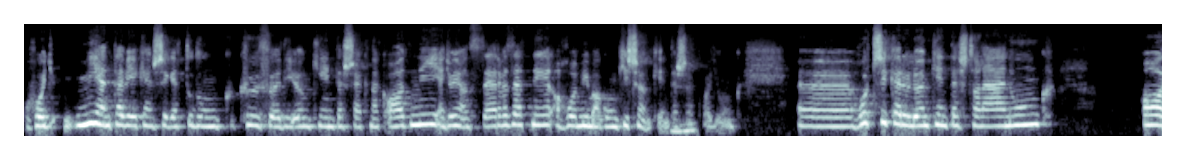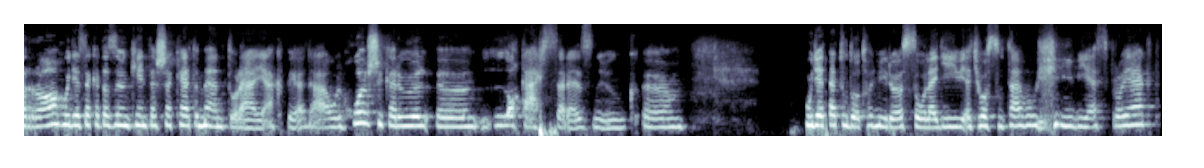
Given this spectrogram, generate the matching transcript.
hogy milyen tevékenységet tudunk külföldi önkénteseknek adni egy olyan szervezetnél, ahol mi magunk is önkéntesek mhm. vagyunk. Hogy sikerül önkéntes találnunk arra, hogy ezeket az önkénteseket mentorálják például? Hol sikerül lakást szereznünk? Ugye te tudod, hogy miről szól egy, egy hosszú távú IVS projekt.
